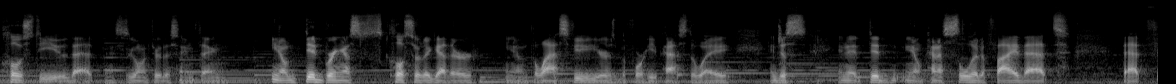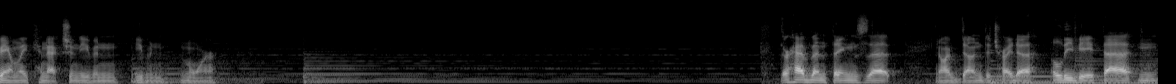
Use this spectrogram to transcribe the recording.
close to you that is going through the same thing. You know, did bring us closer together, you know, the last few years before he passed away. And just, and it did, you know, kind of solidify that, that family connection even, even more. There have been things that you know, I've done to try to alleviate that and,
